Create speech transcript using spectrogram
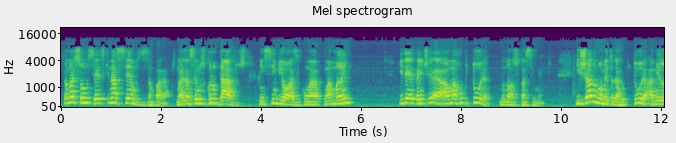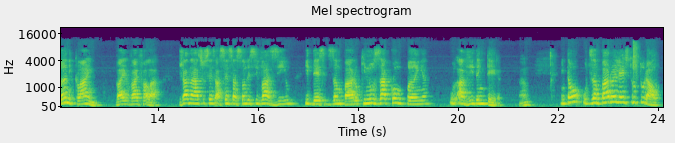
Então, nós somos seres que nascemos desamparados. Nós nascemos grudados em simbiose com a, com a mãe e, de repente, é, há uma ruptura no nosso nascimento. E já no momento da ruptura, a Melanie Klein vai, vai falar já nasce a sensação desse vazio e desse desamparo que nos acompanha a vida inteira. Né? Então, o desamparo ele é estrutural.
